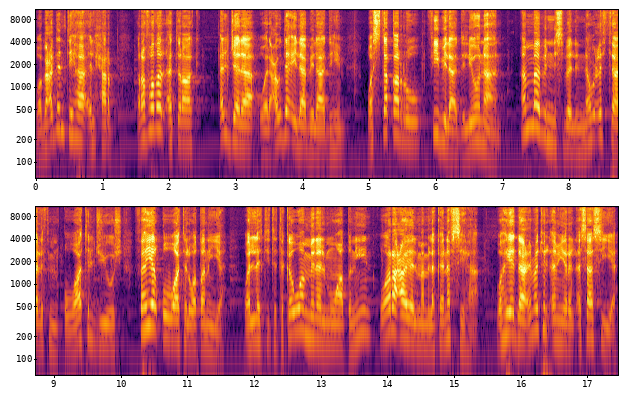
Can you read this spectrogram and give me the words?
وبعد انتهاء الحرب رفض الأتراك الجلاء والعودة إلى بلادهم واستقروا في بلاد اليونان. أما بالنسبة للنوع الثالث من قوات الجيوش فهي القوات الوطنية. والتي تتكون من المواطنين ورعايا المملكة نفسها وهي داعمة الأمير الأساسية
